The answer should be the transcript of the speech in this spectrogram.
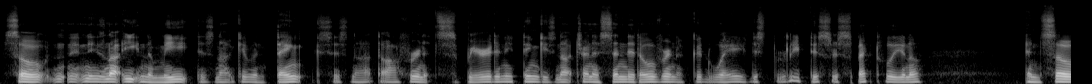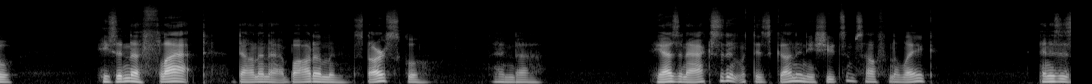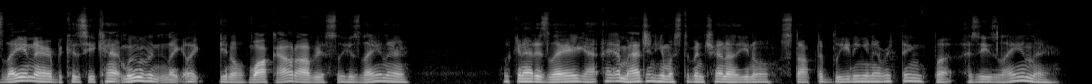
So he's not eating the meat. He's not giving thanks. He's not offering its spirit anything. He's not trying to send it over in a good way. Just really disrespectful, you know. And so he's in the flat down in that bottom in Star School, and uh, he has an accident with his gun and he shoots himself in the leg. And as he's laying there because he can't move and like like you know walk out, obviously he's laying there, looking at his leg. I, I imagine he must have been trying to you know stop the bleeding and everything. But as he's laying there,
